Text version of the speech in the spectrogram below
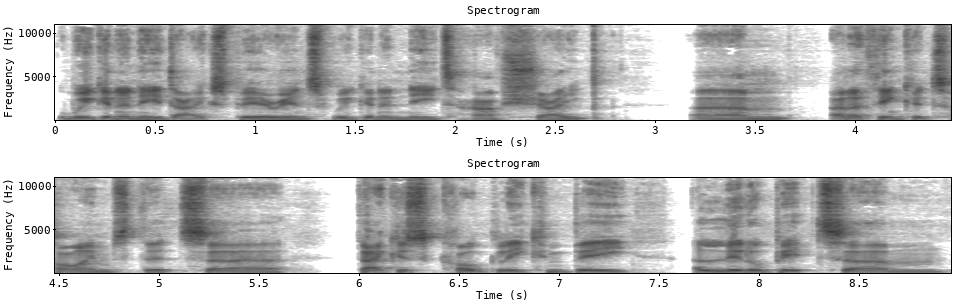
we're going to need that experience. We're going to need to have shape. Um, and I think at times that uh, Dacres Cogley can be a little bit. Um,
